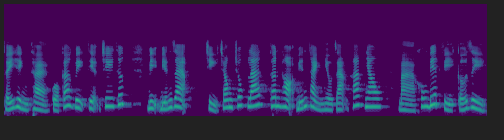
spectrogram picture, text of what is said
thấy hình thể của các vị thiện tri thức bị biến dạng, chỉ trong chốc lát thân họ biến thành nhiều dạng khác nhau mà không biết vì cớ gì.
